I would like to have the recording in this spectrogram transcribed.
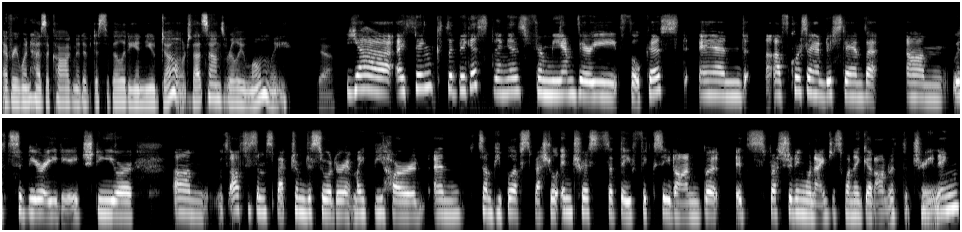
everyone has a cognitive disability and you don't? That sounds really lonely. yeah. Yeah, I think the biggest thing is for me, I'm very focused. And uh, of course, I understand that um, with severe ADHD or um, with autism spectrum disorder, it might be hard. And some people have special interests that they fixate on, but it's frustrating when I just want to get on with the training.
